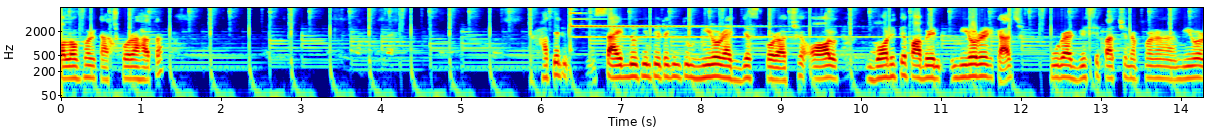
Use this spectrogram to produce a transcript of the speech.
অল ওভার কাজ করা হাতা। হাতের সাইড দিয়ে কিন্তু এটা কিন্তু মিরর অ্যাডজাস্ট করা আছে। অল বডিতে পাবেন মিররের কাজ। পুরা ড্রেসে পাচ্ছেন আপনারা মিরর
